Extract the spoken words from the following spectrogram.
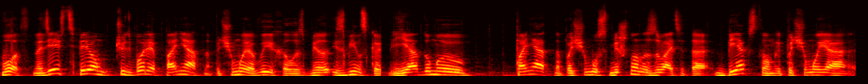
Вот, надеюсь, теперь вам чуть более понятно, почему я выехал из, из Минска. Я думаю, понятно, почему смешно называть это бегством и почему я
